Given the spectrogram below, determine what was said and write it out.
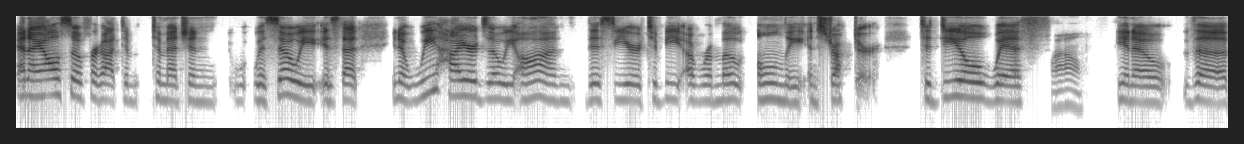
And I also forgot to, to mention with Zoe is that, you know, we hired Zoe on this year to be a remote only instructor to deal with Wow. you know, the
